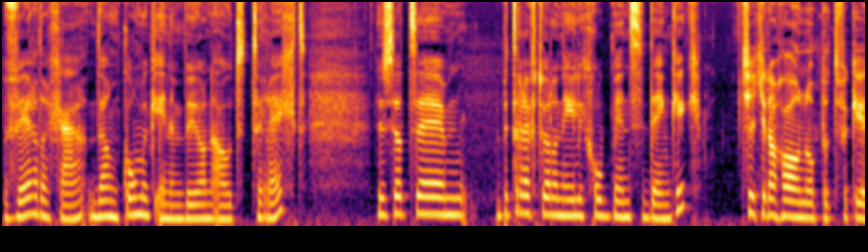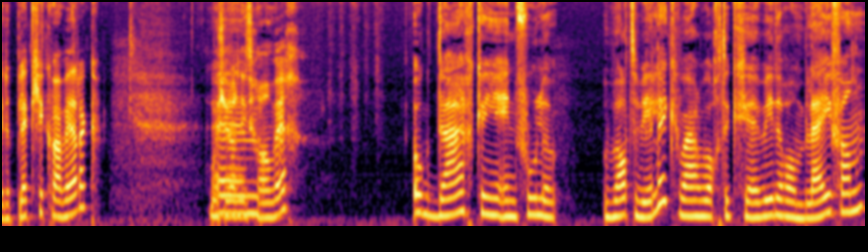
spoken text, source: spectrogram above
verder ga, dan kom ik in een burn-out terecht. Dus dat ehm, betreft wel een hele groep mensen, denk ik. Zit je dan gewoon op het verkeerde plekje qua werk? Moet je dan niet ehm, gewoon weg? Ook daar kun je in voelen, wat wil ik? Waar word ik uh, wederom blij van?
